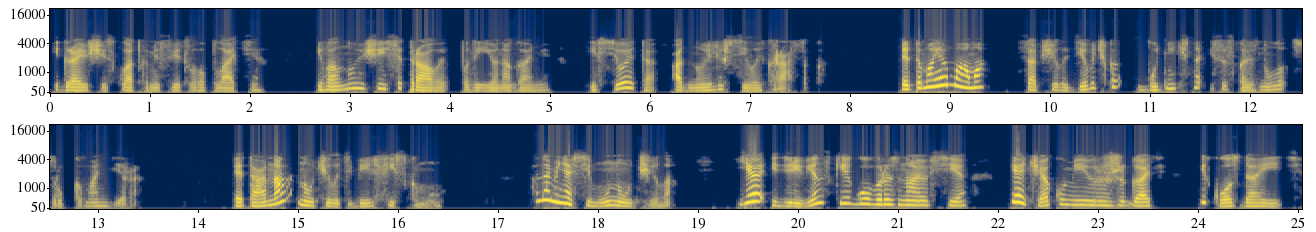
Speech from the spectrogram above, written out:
играющие складками светлого платья, и волнующиеся травы под ее ногами, и все это одной лишь силой красок. «Это моя мама!» – сообщила девочка буднично и соскользнула с рук командира. «Это она научила тебе эльфийскому?» «Она меня всему научила. Я и деревенские говоры знаю все, и очаг умею разжигать, и коз доить».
